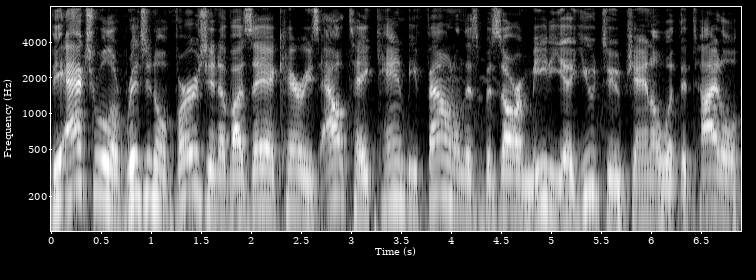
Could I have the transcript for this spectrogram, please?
The actual original version of Isaiah Carey's outtake can be found on this Bizarre Media YouTube channel with the title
